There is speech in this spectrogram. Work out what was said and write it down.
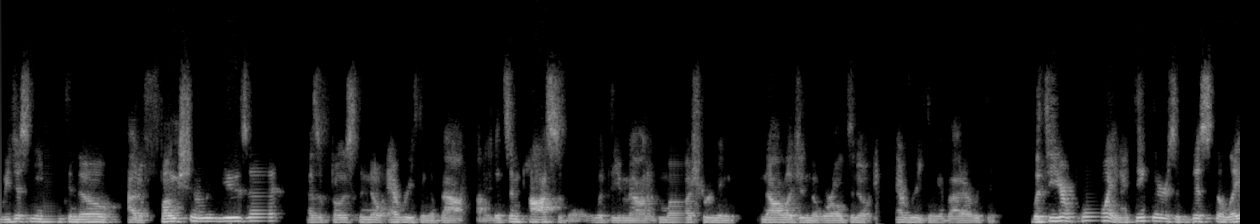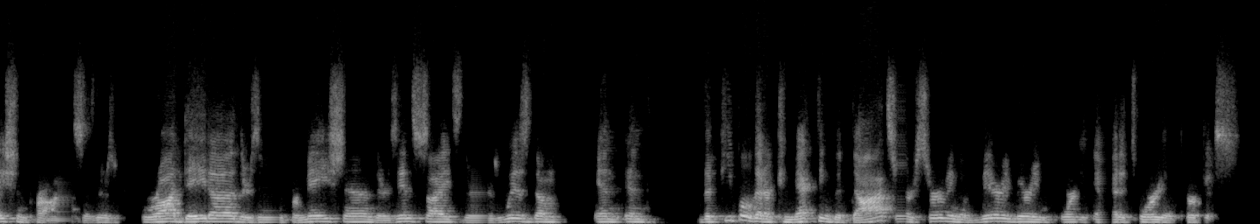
we just need to know how to functionally use it as opposed to know everything about it. It's impossible with the amount of mushrooming knowledge in the world to know everything about everything. But to your point, I think there's a distillation process. There's raw data, there's information, there's insights, there's wisdom, and and the people that are connecting the dots are serving a very, very important editorial purpose.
